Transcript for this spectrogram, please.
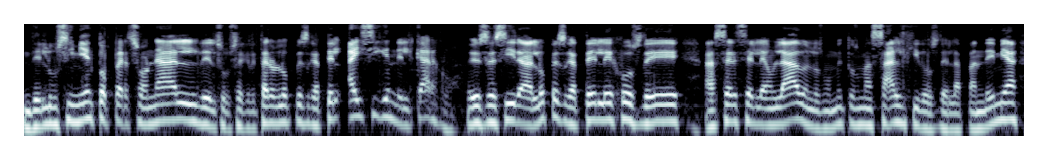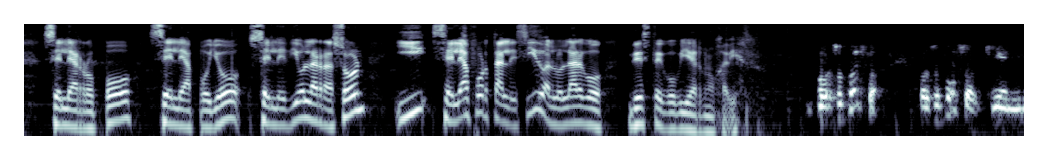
de lucimiento personal del subsecretario López Gatel, ahí sigue en el cargo. Es decir, a López Gatel, lejos de hacérsele a un lado en los momentos más álgidos de la pandemia, se le arropó, se le apoyó, se le dio la razón y se le ha fortalecido a lo largo de este gobierno, Javier. Por supuesto, por supuesto. Quien,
